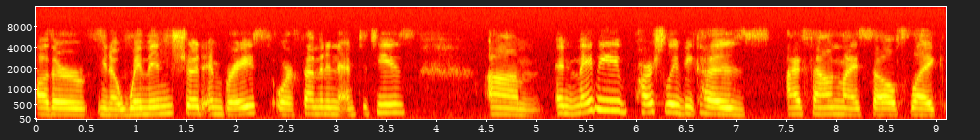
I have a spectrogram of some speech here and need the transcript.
other, you know, women should embrace or feminine entities. Um, and maybe partially because I found myself like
